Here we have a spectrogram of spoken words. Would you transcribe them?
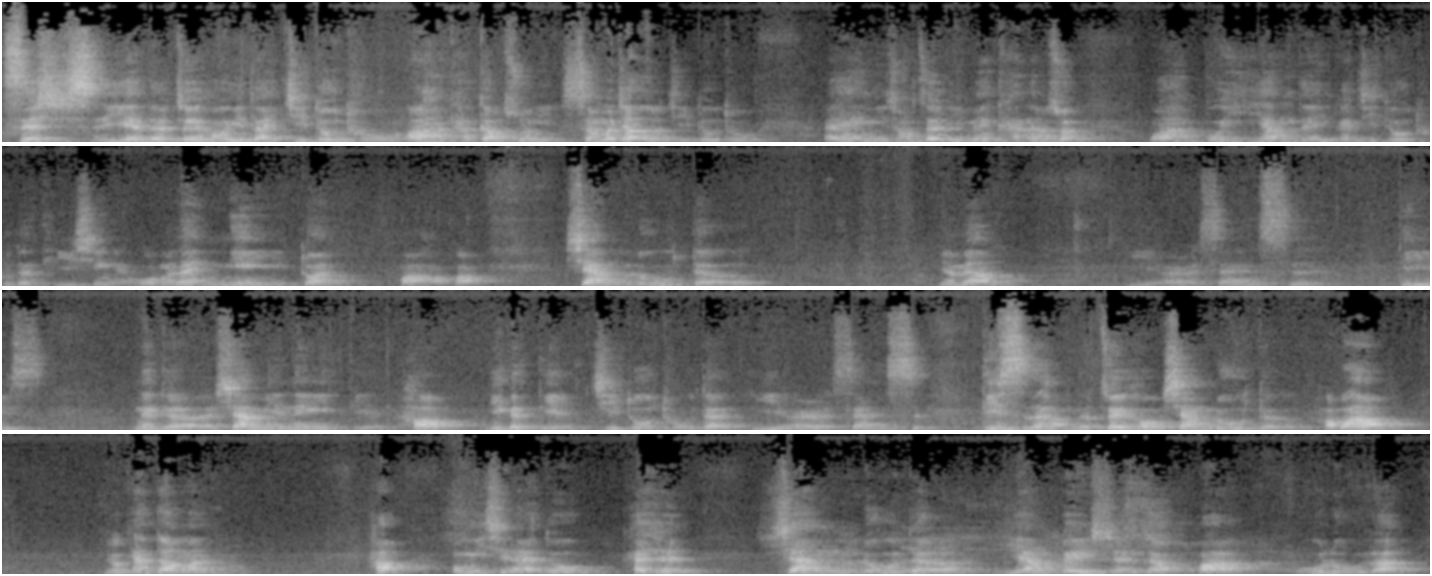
四十四页的最后一段，基督徒啊，他告诉你什么叫做基督徒？哎，你从这里面看到说，哇，不一样的一个基督徒的提醒。我们来念一段话，好不好？像路德，有没有？一二三四，第那个下面那一点，哈，一个点，基督徒的一二三四，第四行的最后，像路德，好不好？有看到吗？好，我们一起来读，开始。像路德一样被神的话俘虏了，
